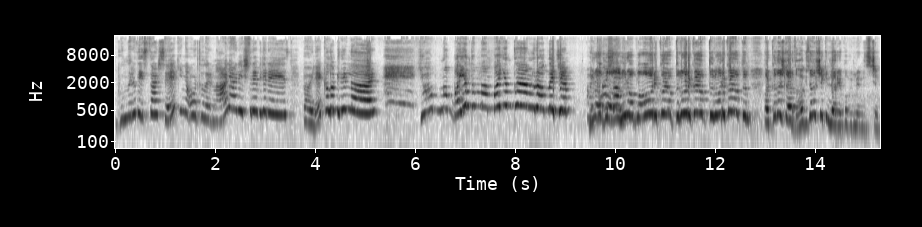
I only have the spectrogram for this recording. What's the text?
Bunları da istersek yine ortalarına yerleştirebiliriz. Böyle kalabilirler. Ya buna bayıldım ben bayıldım Nur ablacığım. Nur abla, Nur abla harika yaptın, harika yaptın, harika yaptın. Arkadaşlar daha güzel şekiller yapabilmemiz için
